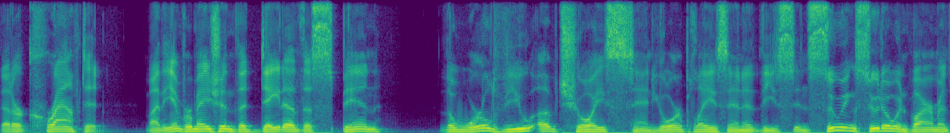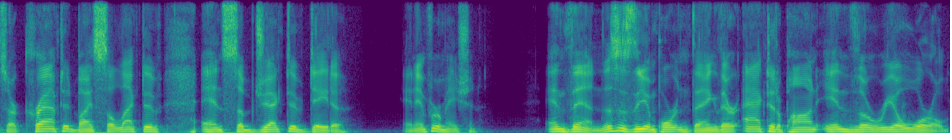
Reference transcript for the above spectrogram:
that are crafted by the information, the data, the spin, the worldview of choice, and your place in it, these ensuing pseudo environments are crafted by selective and subjective data and information and then, this is the important thing, they're acted upon in the real world.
